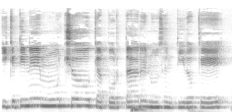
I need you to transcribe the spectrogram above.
y que tiene mucho que aportar en un sentido que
